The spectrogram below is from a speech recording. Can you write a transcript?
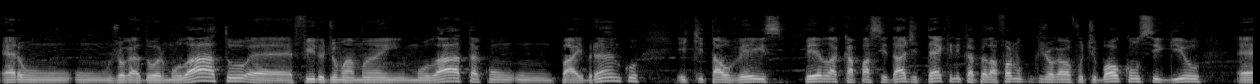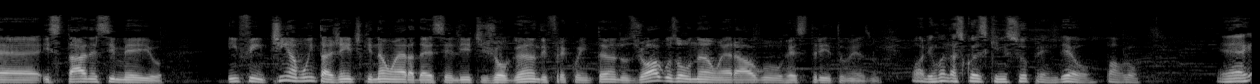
era um, um jogador mulato, é, filho de uma mãe mulata com um pai branco e que talvez pela capacidade técnica, pela forma com que jogava futebol, conseguiu é, estar nesse meio enfim, tinha muita gente que não era dessa elite jogando e frequentando os jogos ou não? Era algo restrito mesmo? Olha, uma das coisas que me surpreendeu, Paulo, é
